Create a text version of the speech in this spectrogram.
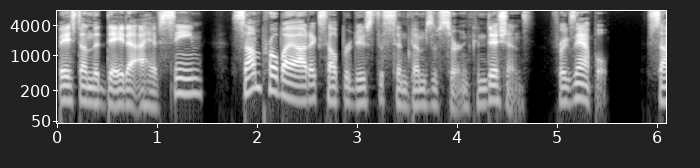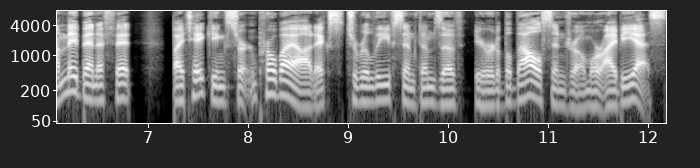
Based on the data I have seen, some probiotics help reduce the symptoms of certain conditions. For example, some may benefit by taking certain probiotics to relieve symptoms of irritable bowel syndrome or IBS.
